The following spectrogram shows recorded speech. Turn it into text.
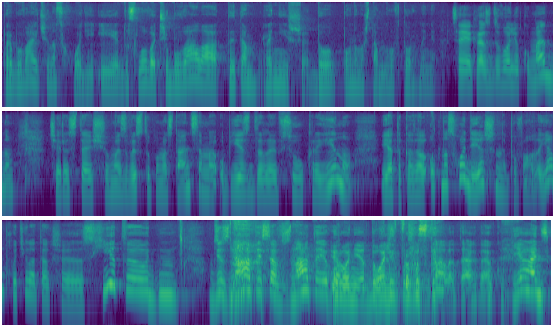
перебуваючи на сході? І до слова, чи бувала ти там раніше до повномасштабного вторгнення? Це якраз доволі кумедно через те, що ми з виступами, з танцями об'їздили всю Україну. І я так казала: от на сході я ще не бувала. Я б хотіла так ще схід е, дізнатися, взнати його. Іронія долі просто. Знала, так, так. Куп'янськ,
